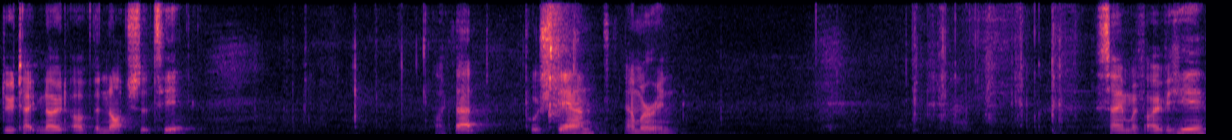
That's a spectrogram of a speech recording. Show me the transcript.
Do take note of the notch that's here. Like that. Push down and we're in. Same with over here.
